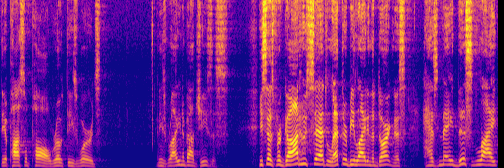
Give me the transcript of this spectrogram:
The Apostle Paul wrote these words, and he's writing about Jesus. He says, For God who said, Let there be light in the darkness, has made this light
